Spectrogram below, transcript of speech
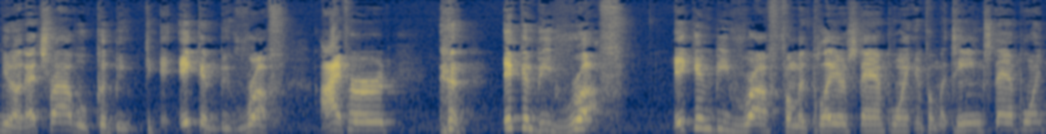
you know that travel could be it can be rough. I've heard it can be rough. It can be rough from a player standpoint and from a team standpoint.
